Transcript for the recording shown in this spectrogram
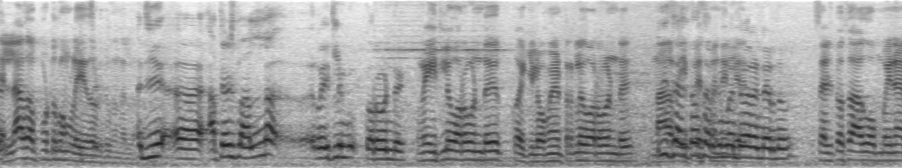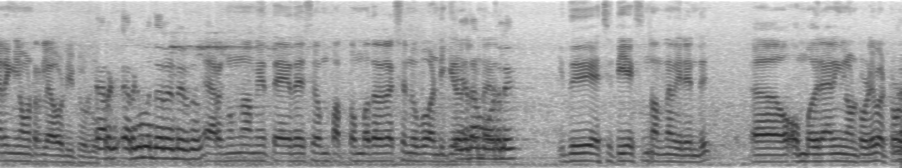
എല്ലാ- സപ്പോർട്ടും നമ്മൾ ചെയ്ത് കൊടുക്കുന്നുണ്ടല്ലോ. അത്യാവശ്യം നല്ല റേറ്റിലും കുറവുണ്ട്. റേറ്റിൽ കുറവുണ്ട് കിലോമീറ്ററിൽ കുറവുണ്ട്. സെൽറ്റോസ് ആകെ ഒമ്പതിനായിരം കിലോമീറ്ററിലേ ഓടിയിട്ടുള്ളൂ. ഇറങ്ങ- ഇറങ്ങുമ്പോൾ ഇറങ്ങുന്ന സമയത്ത് ഏകദേശം പത്തൊമ്പതര ലക്ഷം രൂപ വണ്ടിക്ക് ഇത് എച്ച് ടി എക്സ് എന്ന് പറഞ്ഞ വേരിയന്റ് ഒമ്പതിനായിരം കിലോമീറ്റർ ഓടി പെട്രോൾ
